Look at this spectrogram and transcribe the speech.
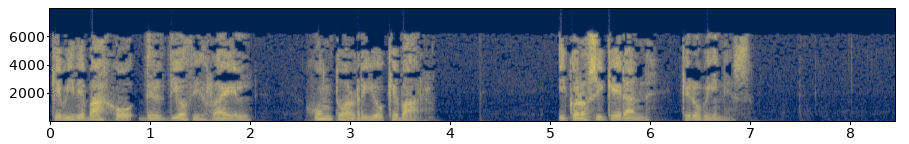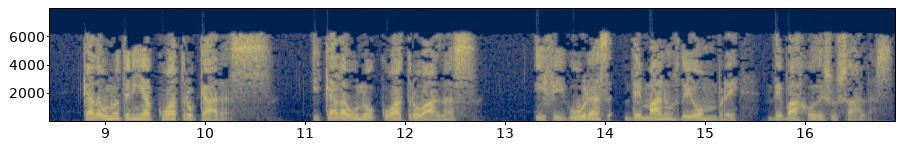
que vi debajo del Dios de Israel junto al río Quebar y conocí que eran querubines. Cada uno tenía cuatro caras, y cada uno cuatro alas, y figuras de manos de hombre debajo de sus alas.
